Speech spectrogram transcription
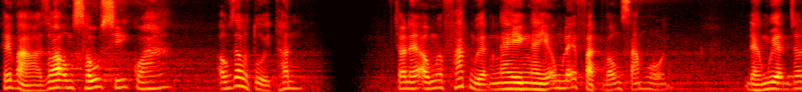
Thế và do ông xấu xí quá ông rất là tủi thân cho nên ông phát nguyện ngày ngày ông lễ phật và ông sám hối. Để nguyện cho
